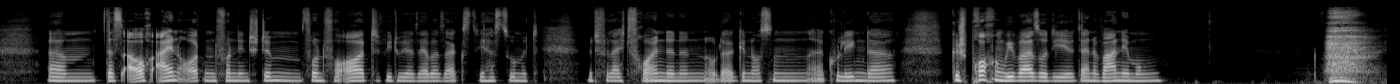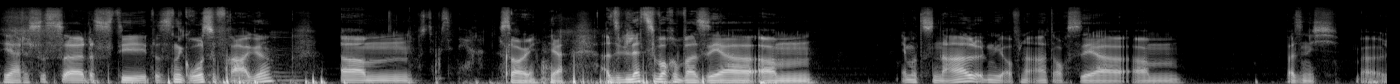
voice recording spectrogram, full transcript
ähm, das auch einordnen von den Stimmen von vor Ort, wie du ja selber sagst, wie hast du mit, mit vielleicht Freundinnen oder Genossen, äh, Kollegen da gesprochen? Wie war so die, deine Wahrnehmung? Ja, das ist, äh, das ist die, das ist eine große Frage. Mhm. Ähm, Sorry, ja. Also die letzte Woche war sehr ähm, emotional, irgendwie auf eine Art auch sehr, ähm, weiß ich nicht, äh,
